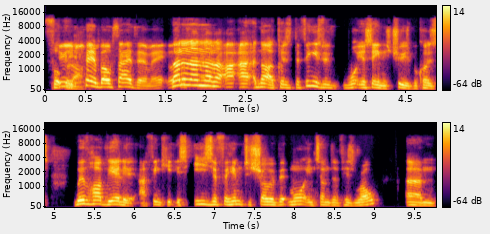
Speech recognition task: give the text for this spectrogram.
footballer. you're playing both sides there, mate. No, no, no, no, no, I, I, no. Because the thing is, with what you're saying is true. Is because with Harvey Elliott, I think it's easier for him to show a bit more in terms of his role. Um,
